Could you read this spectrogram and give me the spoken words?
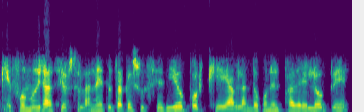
que fue muy graciosa la anécdota que sucedió porque hablando con el padre López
